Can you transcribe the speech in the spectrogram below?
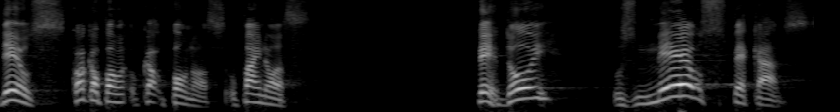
Deus, qual que é o pão, o pão nosso? O Pai nosso perdoe os meus pecados,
